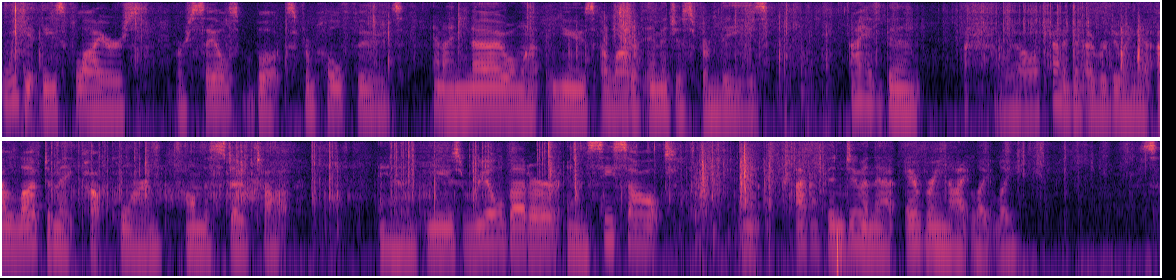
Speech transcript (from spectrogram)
We get these flyers or sales books from Whole Foods and I know I want to use a lot of images from these. I have been, well, I've kind of been overdoing it. I love to make popcorn on the stove top and use real butter and sea salt. And I've been doing that every night lately. So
